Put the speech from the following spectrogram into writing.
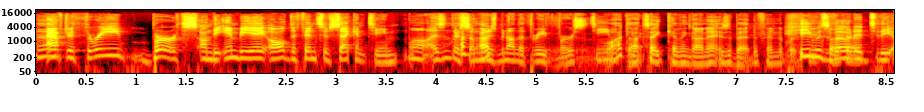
Uh. After three berths on the NBA All Defensive Second Team, well, isn't there someone I'd- who's been on the three first team? Well, I'd, say Kevin Garnett is a better defender, but He was voted to the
